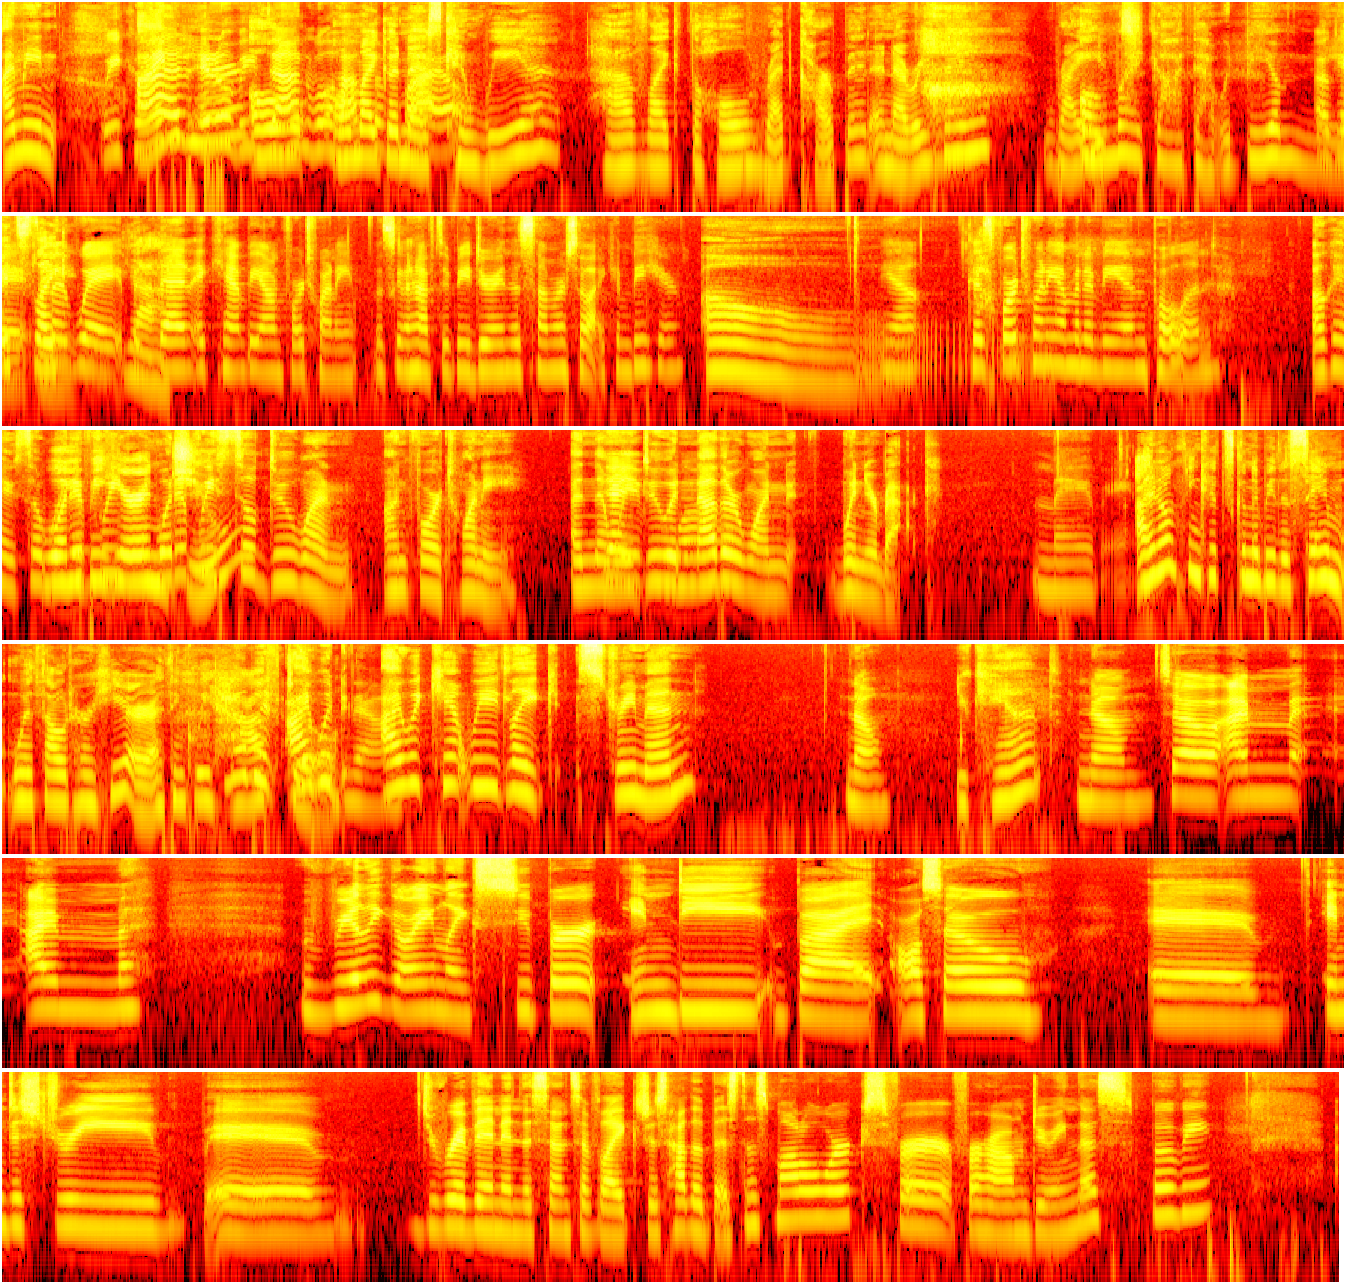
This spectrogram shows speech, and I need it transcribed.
I mean, We could. It'll be oh, done. We'll oh have oh my goodness! file. Can we have like the whole red carpet and everything? right? oh my god, that would be amazing. Okay, It's like- but wait, yeah. but then it can't be on 420. It's gonna have to be during the summer so I can be here. oh, Yeah, because 420 I'm gonna be in Poland. Okay, so Will what you if be we here in what if we still do one on 420, and then Yeah, we do well- another one when you're back? Maybe. I don't think it's going to be the same without her here. I think we have no, but to. I would, Yeah. I would. Can't we like stream in? No. You can't. No. So I'm I'm really going like super indie but also uh, industry uh, driven in the sense of like just how the business model works for for how I'm doing this movie.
